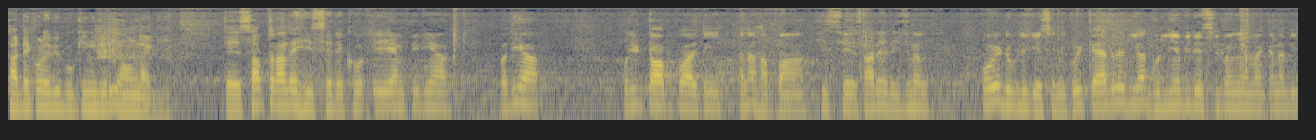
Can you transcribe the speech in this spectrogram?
ਸਾਡੇ ਕੋਲੇ ਵੀ ਬੁਕਿੰਗ ਜਿਹੜੀ ਆਉਣ ਲੱਗ ਗਈ। ਤੇ ਸਭ ਤਰ੍ਹਾਂ ਦੇ ਹਿੱਸੇ ਦੇਖੋ AMP ਦੀਆਂ ਵਧੀਆ ਪੂਰੀ ਟੌਪ ਕੁਆਲਿਟੀ ਹੈ ਨਾ ਹੱਬਾਂ, ਹਿੱਸੇ ਸਾਰੇ ਰੀਜਨਲ ਕੋਈ ਡੁਪਲੀਕੇਸ਼ਨ ਨਹੀਂ, ਕੋਈ ਕਹਿ ਦੇਵੇ ਵੀ ਆ, ਗੁੱਲੀਆਂ ਵੀ ਦੇਸੀ ਪਈਆਂ, ਮੈਂ ਕਹਿੰਦਾ ਵੀ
